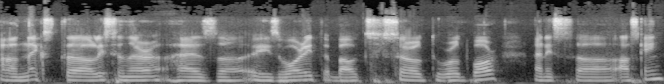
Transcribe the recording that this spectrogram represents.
Uh, next uh, listener has uh, is worried about Third World War and is uh, asking.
